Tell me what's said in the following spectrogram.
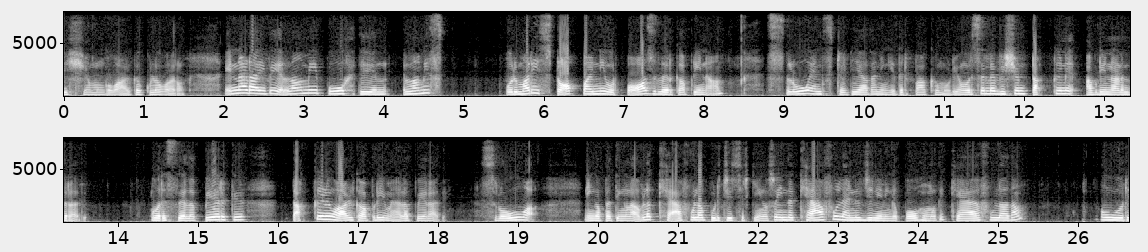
விஷயம் உங்கள் வாழ்க்கைக்குள்ளே வரும். என்னடா இது? எல்லாமே போகுது. எல்லாமே ஒரு மாதிரி ஸ்டாப் பண்ணி ஒரு பாஸில் இருக்குது அப்படின்னா ஸ்லோ அண்ட் ஸ்டெடியாக தான் நீங்கள் எதிர்பார்க்க முடியும். ஒரு சில விஷயம் டக்குன்னு அப்படி நடந்துடாது ஒரு சில பேருக்கு டக்குன்னு வாழ்க்கை அப்படியே மேலே போயிடாது ஸ்லோவாக நீங்கள் பார்த்தீங்களா? அவ்வளோ கேர்ஃபுல்லாக பிடிச்சி வச்சுருக்கீங்க. ஸோ இந்த கேர்ஃபுல் எனர்ஜியில் நீங்கள் போகும்போது கேர்ஃபுல்லாக தான் ஒவ்வொரு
